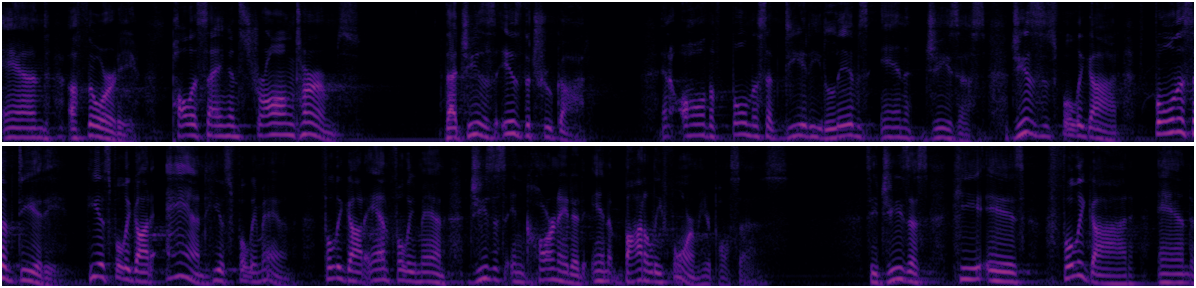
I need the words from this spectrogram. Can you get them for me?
and authority. Paul is saying in strong terms that Jesus is the true God. And all the fullness of deity lives in Jesus. Jesus is fully God, fullness of deity. He is fully God and he is fully man. Fully God and fully man. Jesus incarnated in bodily form, here Paul says. See, Jesus, he is fully God and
